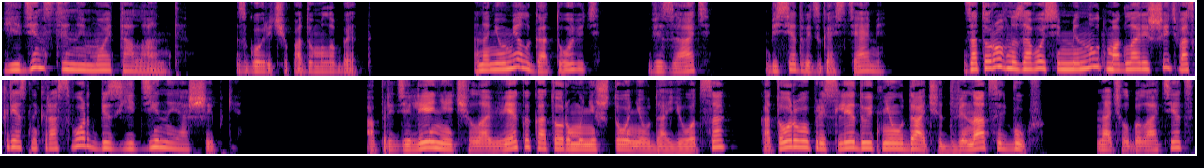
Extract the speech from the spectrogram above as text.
Единственный мой талант, с горечью подумала Бет. Она не умела готовить, вязать, беседовать с гостями. Зато ровно за восемь минут могла решить воскресный кроссворд без единой ошибки. Определение человека, которому ничто не удается, которого преследует неудача, двенадцать букв. Начал был отец,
